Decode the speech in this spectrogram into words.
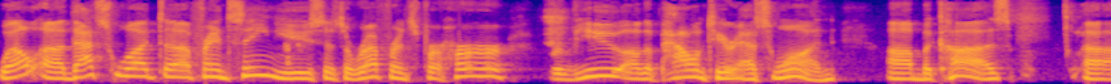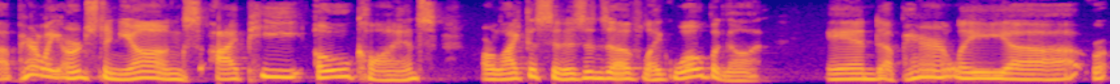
Well, uh, that's what uh, Francine used as a reference for her review of the Palantir S1 uh, because uh, apparently Ernst & Young's IPO clients are like the citizens of Lake Wobegon. And apparently, uh, r-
